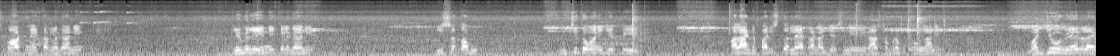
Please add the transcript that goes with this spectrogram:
స్మార్ట్ మీటర్లు కానీ జమిలి ఎన్నికలు కానీ ఇసత ఉచితం అని చెప్పి అలాంటి పరిస్థితులు లేకుండా చేసిన ఈ రాష్ట్ర ప్రభుత్వం కానీ మద్యం వేరులై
